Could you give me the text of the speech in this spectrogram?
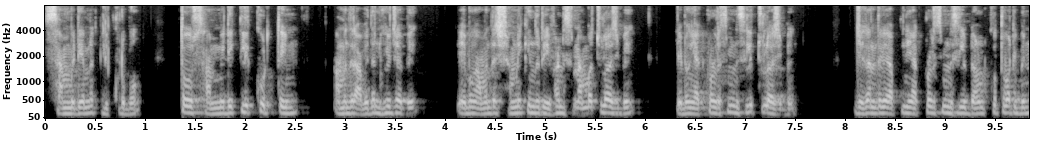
সাবমিটে আমরা ক্লিক করব। তো সাবমিটে ক্লিক করতেই আমাদের আবেদন হয়ে যাবে এবং আমাদের সামনে কিন্তু রেফারেন্স নাম্বার চলে আসবে এবং অ্যাকনোলেজমেন্ট স্লিপ চলে আসবে। যেখান থেকে আপনি অ্যাকনোলেজমেন্ট স্লিপ ডাউনলোড করতে পারবেন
